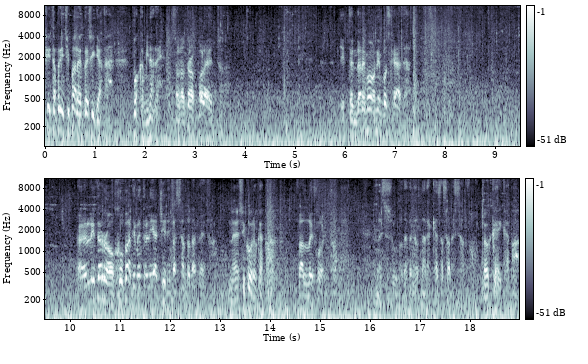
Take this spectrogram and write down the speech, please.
L'uscita principale è presidiata. Può camminare. Sono troppo lento. Gli tenderemo un'imboscata. E li terrò occupati mentre li aggiri passando da dietro. Ne è sicuro, capo? Falli fuori, Tommy. Nessuno deve tornare a casa sano e salvo. Ok, capo.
